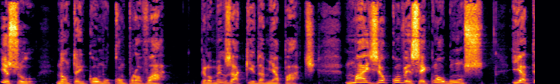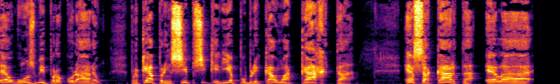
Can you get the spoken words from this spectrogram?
Isso não tem como comprovar pelo menos aqui da minha parte. Mas eu conversei com alguns e até alguns me procuraram, porque a princípio se queria publicar uma carta. Essa carta, ela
